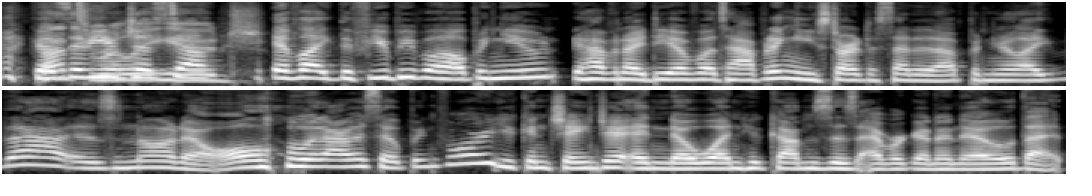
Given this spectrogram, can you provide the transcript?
Because if you really just tell, if like the few people helping you have an idea of what's happening, and you start to set it up, and you're like, that is not at all what I was hoping for. You can change it, and no one who comes is ever going to know that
